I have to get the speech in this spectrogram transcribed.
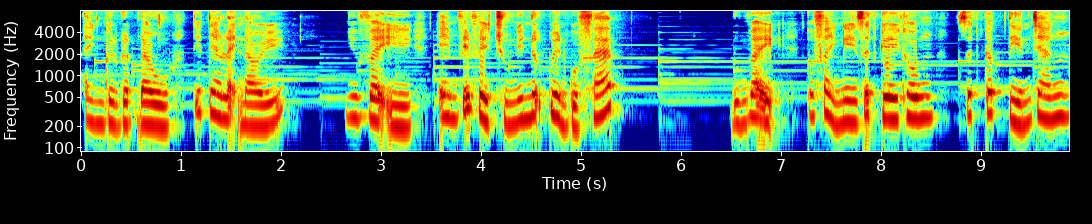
Anh gật gật đầu, tiếp theo lại nói, như vậy em viết về chủ nghĩa nữ quyền của Pháp. Đúng vậy, có phải nghe rất ghê không? Rất cấp tiến chăng?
